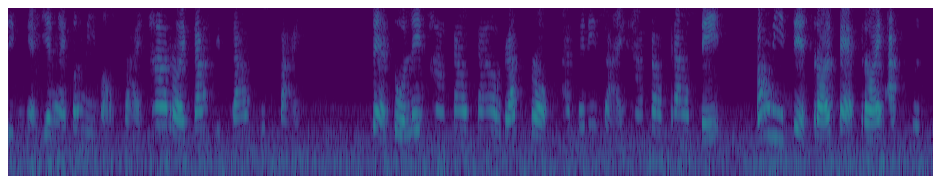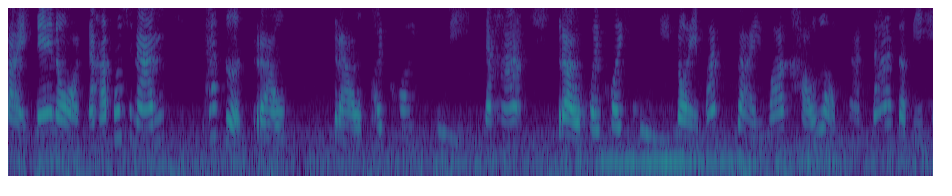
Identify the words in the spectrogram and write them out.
ริงๆเนี่ยยังไงต้องมีเหมาจ่าย 599 ขึ้นไป แต่ตัวเลข 599 รับรองท่านไม่ได้จ่าย 599 เป๊ะ ต้องมี 700 800 อัพขึ้นไปแน่นอนนะคะ เพราะฉะนั้นถ้าเกิดเราเราค่อยๆคคุยนะคะเราค่อยๆคคุยหน่อยมั่นใจว่าเขาเหล่านั้นน่าจะมีเห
